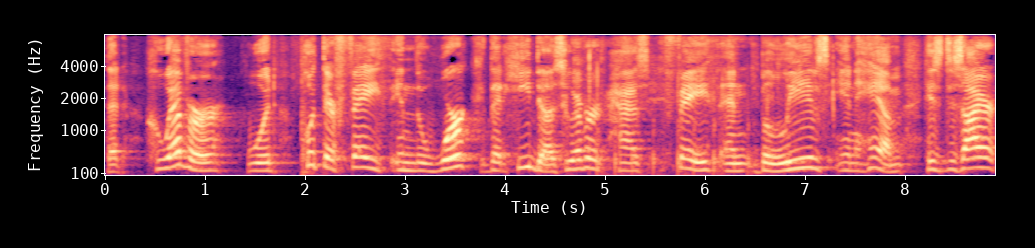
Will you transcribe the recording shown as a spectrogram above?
that whoever would put their faith in the work that he does, whoever has faith and believes in him, his desire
